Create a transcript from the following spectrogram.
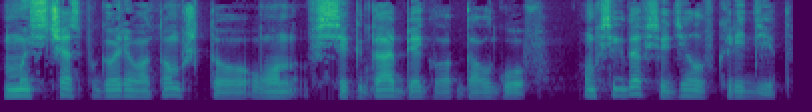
Мы сейчас поговорим о том, что он всегда бегал от долгов. Он всегда все делал в кредит.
